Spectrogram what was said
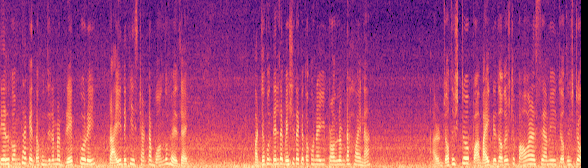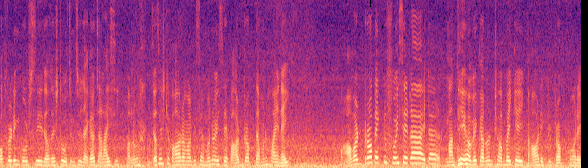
তেল কম থাকে, তখন যদি আমরা ব্রেক করি, প্রায়ই দেখি স্টার্টটা বন্ধ হয়ে যায়। বাট যখন তেলটা বেশি থাকে, তখন এই প্রবলেমটা হয় না। আর যথেষ্ট বাইকটা যথেষ্ট পাওয়ার আছে, আমি যথেষ্ট অফরোডিং করছি, যথেষ্ট উঁচু নিচু জায়গাও চালাইছি, ভালো যথেষ্ট পাওয়ার আমার কাছে মনে হয়েছে পাওয়ার ড্রপ তেমন হয় নাই। পাওয়ার ড্রপ একটু হয়েছে এটা এটা মানতেই হবে, কারণ সব বাইকে এই পাওয়ার একটু ড্রপ করে।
